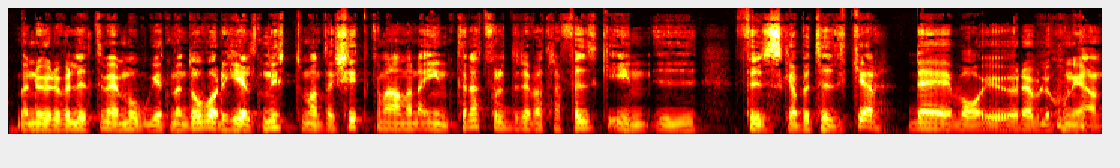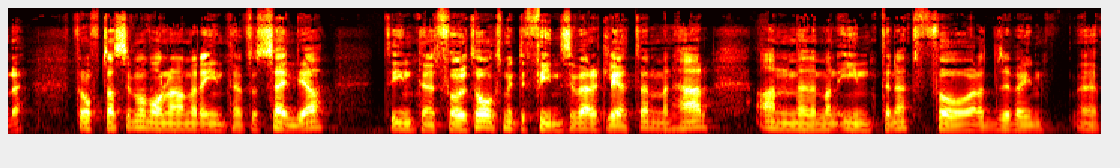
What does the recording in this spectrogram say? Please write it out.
men nu är det väl lite mer moget. Men då var det helt nytt. Man tänkte shit, kan man använda internet för att driva trafik in i fysiska butiker? Det var ju revolutionerande. För oftast är man van att använda internet för att sälja internetföretag som inte finns i verkligheten. Men här använder man internet för att driva in eh,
